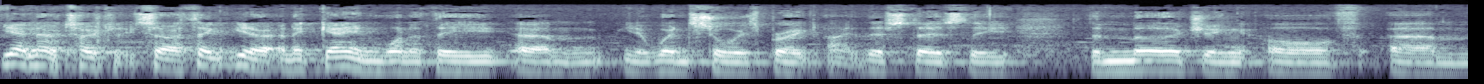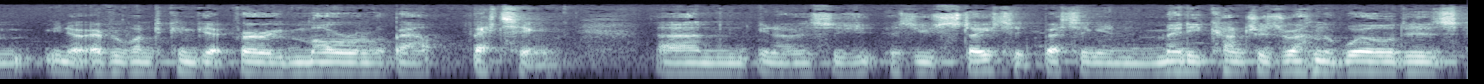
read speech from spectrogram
Yeah, no, totally. So I think you know, and again, one of the um, you know, when stories break like this, there's the the merging of um, you know, everyone can get very moral about betting. And you know, as you, as you, stated, betting in many countries around the world is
